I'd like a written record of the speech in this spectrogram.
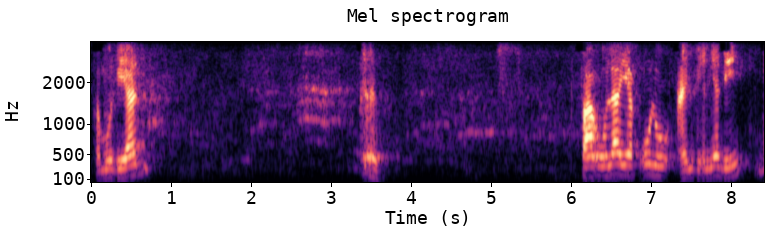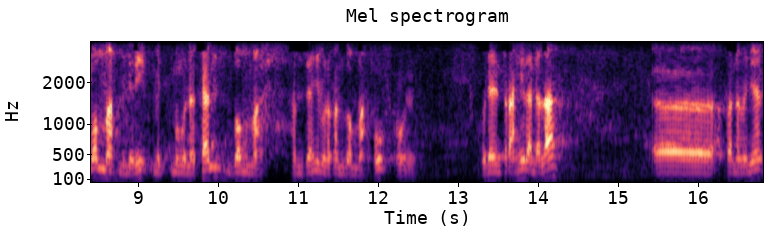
kemudian faula yaf'ulu ain fi'ilnya di dhammah menjadi menggunakan dhammah. Hamzahnya menggunakan dhammah uf'ul kemudian yang terakhir adalah uh, apa namanya?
